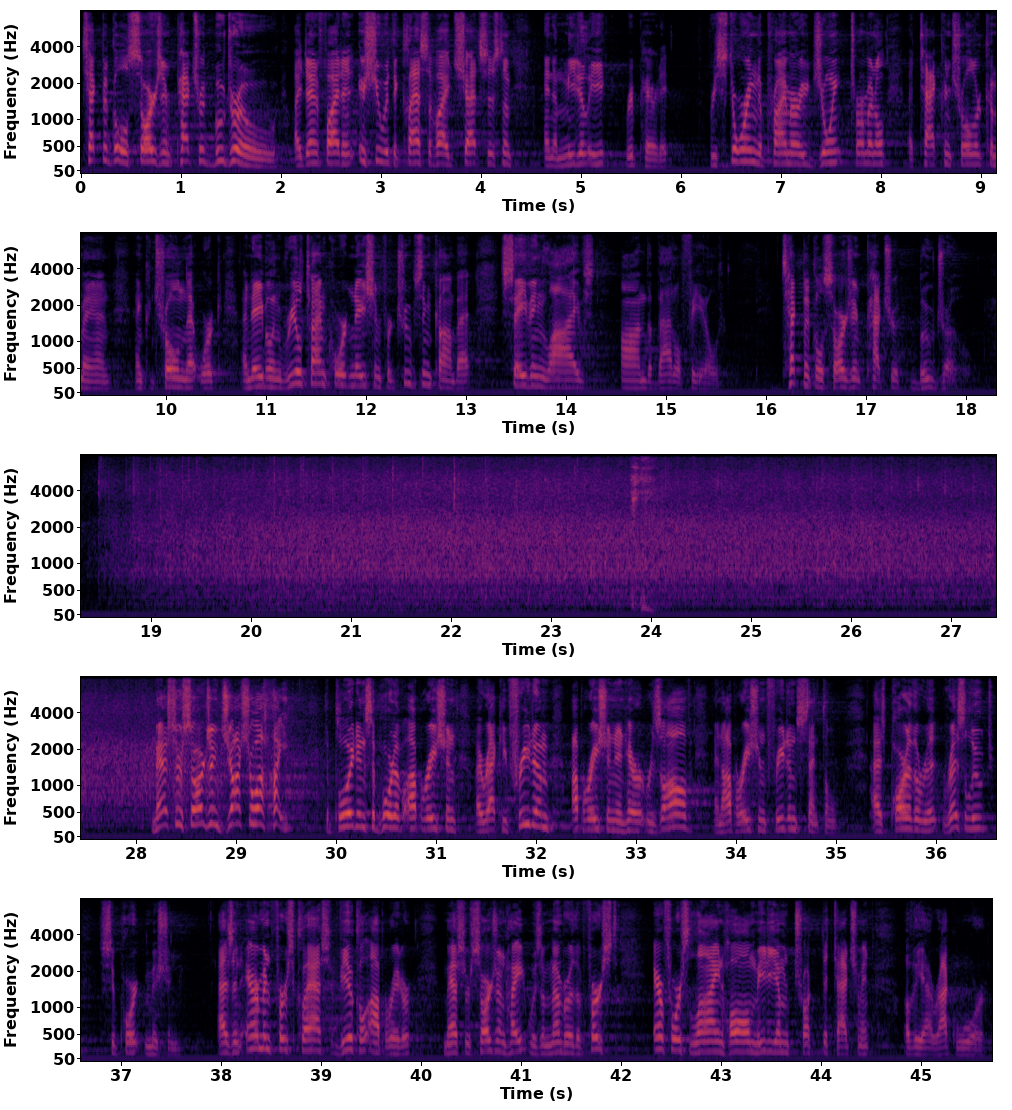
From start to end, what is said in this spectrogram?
Technical Sergeant Patrick Boudreau identified an issue with the classified chat system and immediately repaired it restoring the primary Joint Terminal Attack Controller Command and Control Network, enabling real-time coordination for troops in combat, saving lives on the battlefield. Technical Sergeant Patrick Boudreau. Master Sergeant Joshua Height deployed in support of Operation Iraqi Freedom, Operation Inherent Resolve, and Operation Freedom Sentinel as part of the Resolute Support Mission. As an Airman First Class vehicle operator, Master Sergeant Height was a member of the 1st Air Force Line Haul Medium Truck Detachment of the Iraq War.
